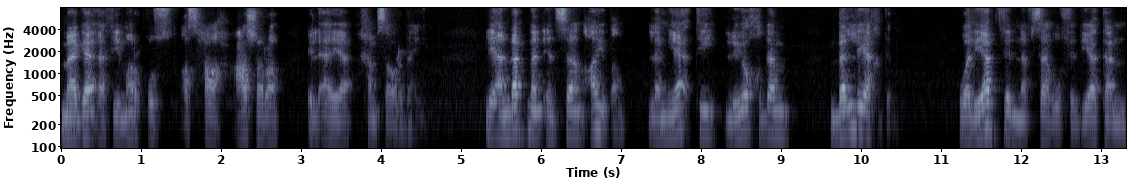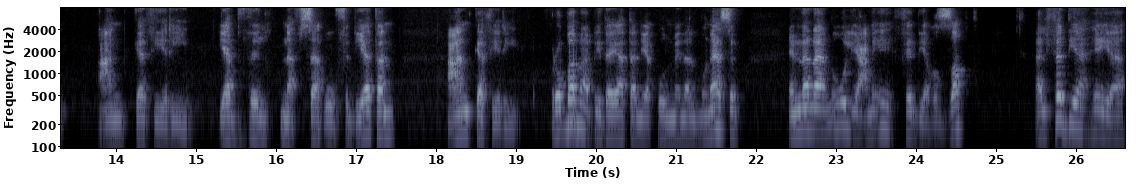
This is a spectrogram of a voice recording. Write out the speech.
ما جاء في مرقس أصحاح عشرة الآية 45 لأن ابن الإنسان أيضا لم يأتي ليخدم بل ليخدم وليبذل نفسه فدية عن كثيرين. يبذل نفسه فدية عن كثيرين. ربما بداية يكون من المناسب إننا نقول يعني إيه فدية بالضبط الفدية هي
